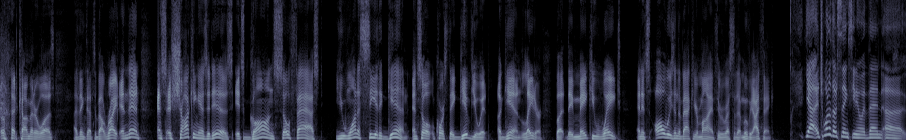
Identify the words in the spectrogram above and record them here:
So that commenter was. I think that's about right. And then, as, as shocking as it is, it's gone so fast, you want to see it again. And so, of course, they give you it again later, but they make you wait, and it's always in the back of your mind through the rest of that movie, I think. Yeah, it's one of those things, you know, then uh,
